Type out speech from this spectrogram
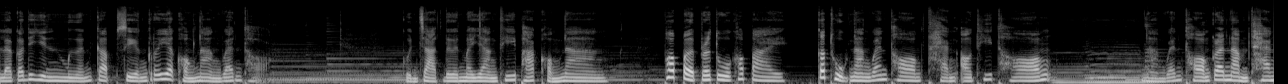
แล้วก็ได้ยินเหมือนกับเสียงเรียกของนางแว่นทองขุนจัดเดินมายังที่พักของนาง พอเปิดประตูเข้าไป ก็ถูกนางแว่นทองแทงเอาที่ท้อง นางแว่นทองกระหน่ำแทง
